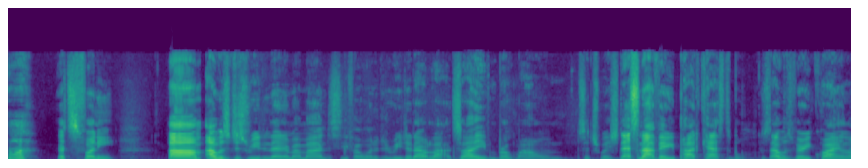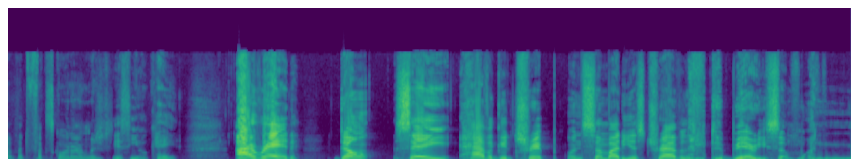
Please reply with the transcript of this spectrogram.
Huh, That's funny. Um, I was just reading that in my mind to see if I wanted to read it out loud. So I even broke my own situation. That's not very podcastable because I was very quiet. I'm like, what the fuck's going on? Is he okay? I read, don't say have a good trip when somebody is traveling to bury someone.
